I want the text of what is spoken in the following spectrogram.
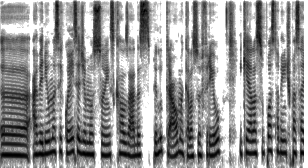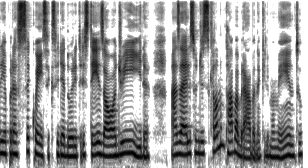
uh, haveria uma sequência de emoções causadas pelo trauma que ela sofreu e que ela supostamente passaria por essa sequência, que seria dor e tristeza, ódio e ira. Mas a Alison disse que ela não estava braba naquele momento,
